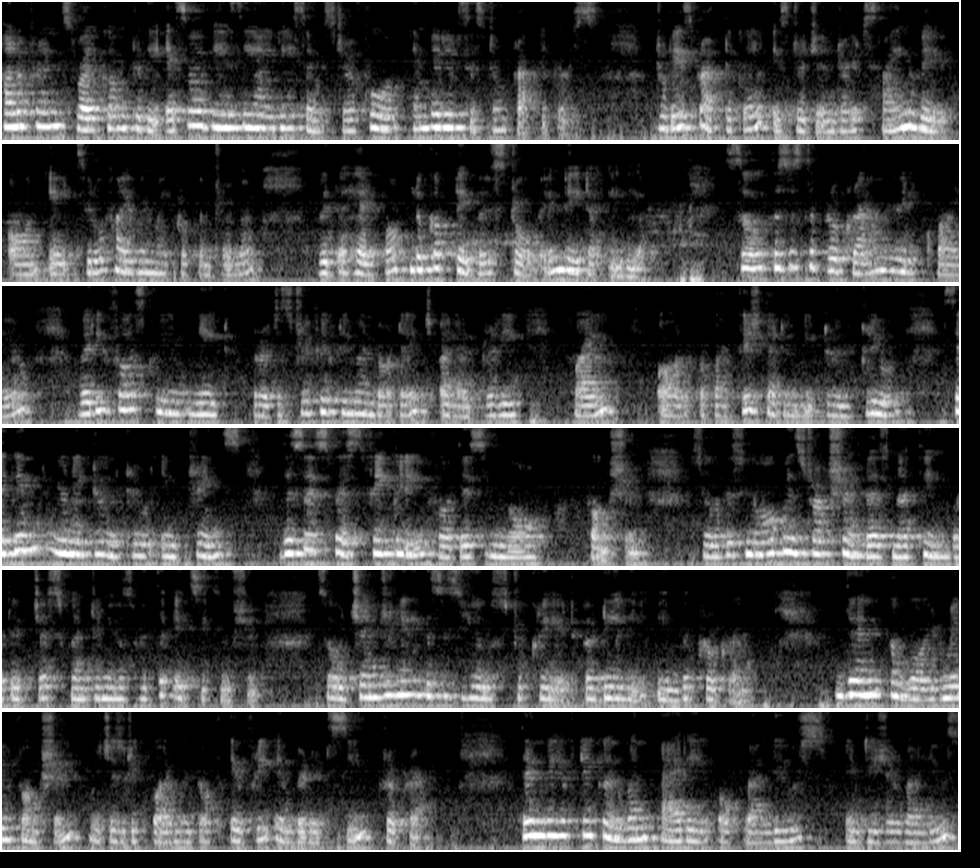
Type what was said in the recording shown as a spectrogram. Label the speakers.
Speaker 1: Hello friends, welcome to the SYBSc IT Semester 4 Embedded System Practicals. Today's practical is to generate sine wave on 8051 microcontroller with the help of lookup table stored in data area. So this is the program we require. Very first we need registry51.h, a library file or a package that you need to include. Second, you need to include intrins. This is specifically for this NOP function. So this NOP instruction does nothing but it just continues with the execution. So generally this is used to create a delay in the program. Then a void main function which is requirement of every embedded C program. Then we have taken one array of values, integer values.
